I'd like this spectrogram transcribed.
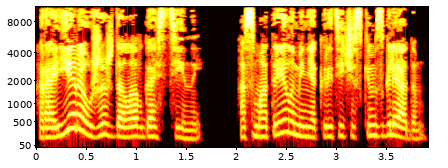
Раера уже ждала в гостиной, осмотрела меня критическим взглядом.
